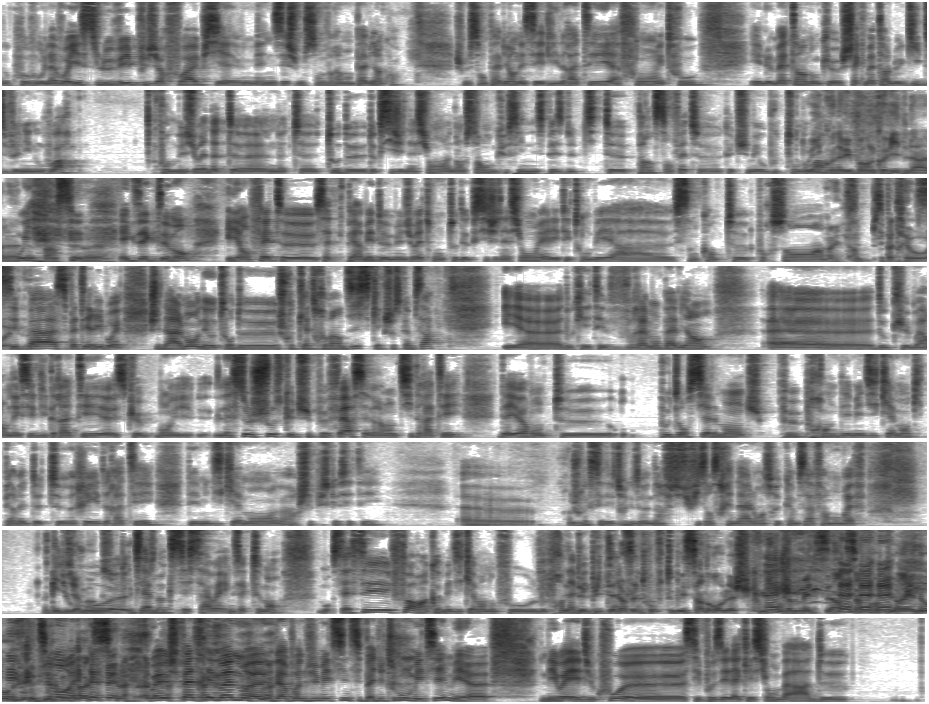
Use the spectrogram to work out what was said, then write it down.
donc vous la voyez se lever plusieurs fois et puis elle, elle me disait je me sens vraiment pas bien quoi. Je me sens pas bien. On essayait de l'hydrater à fond et tout. Et le matin donc chaque matin le guide venait nous voir pour mesurer notre euh, notre taux d'oxygénation dans le sang. Donc c'est une espèce de petite euh, pince en fait euh, que tu mets au bout de ton doigt. Oui, qu'on a vu pendant le Covid là, la, oui. pince. Exactement. Et en fait, ça te permet de mesurer ton taux d'oxygénation et elle était tombée à 50%. Ouais, c'est pas très haut. Ouais. C'est pas c'est pas terrible. Ouais. Généralement, on est autour de je crois 90 quelque chose comme ça. Et donc elle était vraiment pas bien. Euh, donc bah on a essayé de l'hydrater. Parce que bon, la seule chose que tu peux faire, c'est vraiment de t'hydrater. D'ailleurs, on te potentiellement tu peux prendre des médicaments qui te permettent de te réhydrater, des médicaments. Euh, alors je sais plus ce que c'était. Euh, je crois que c'est des trucs d'insuffisance rénale ou un truc comme ça. Enfin bon bref. Et du coup, euh, Diamox, c'est ça, ouais, exactement. Bon, c'est assez fort hein, comme médicament, donc faut le prendre avec. Depuis tout à l'heure, je trouve tous les syndromes. Là, je suis comme médecin, syndrome de Raynaud. Exactement, ouais. ouais. je suis pas très bonne, moi, d'un point de vue médecine, c'est pas du tout mon métier, mais euh, mais ouais, du coup, euh, c'est poser la question, bah, de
